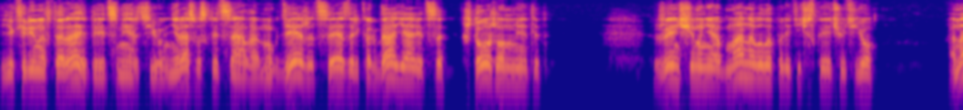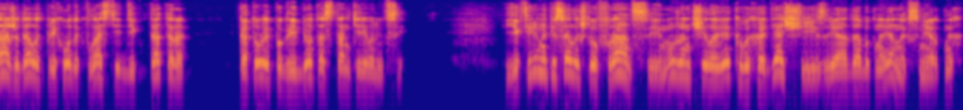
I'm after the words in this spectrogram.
Екатерина II перед смертью не раз восклицала, «Ну где же Цезарь, когда явится, что же он медлит?» Женщину не обманывало политическое чутье. Она ожидала прихода к власти диктатора, который погребет останки революции. Екатерина писала, что Франции нужен человек, выходящий из ряда обыкновенных смертных,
